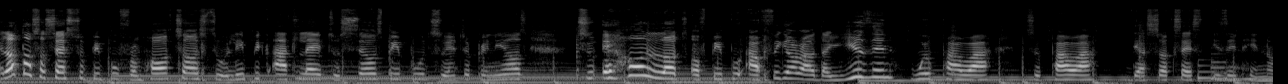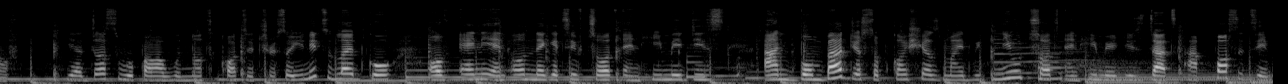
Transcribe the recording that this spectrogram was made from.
a lot of successful people from authors to Olympic athletes to salespeople to entrepreneurs to a whole lot of people have figured out that using willpower to power their success isn't enough. Yeah, just willpower will not cut it through. So you need to let go of any and all negative thoughts and images and bombard your subconscious mind with new thoughts and images that are positive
